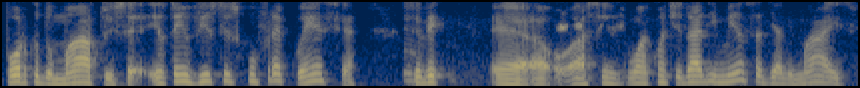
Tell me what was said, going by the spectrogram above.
porco do mato, é, eu tenho visto isso com frequência. Você vê é, assim uma quantidade imensa de animais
